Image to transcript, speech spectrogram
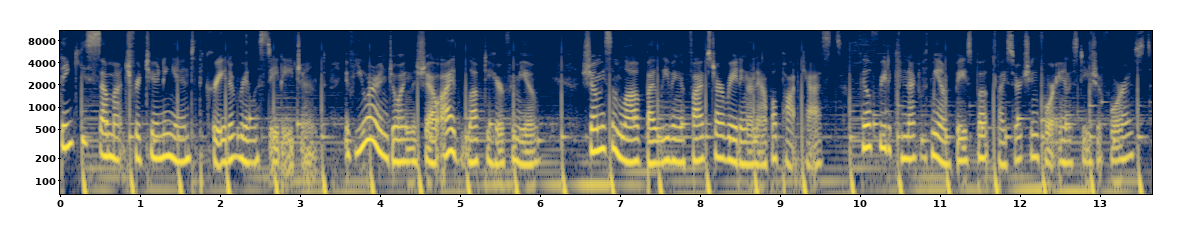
Thank you so much for tuning in to The Creative Real Estate Agent. If you are enjoying the show, I'd love to hear from you. Show me some love by leaving a five star rating on Apple Podcasts. Feel free to connect with me on Facebook by searching for Anastasia Forrest.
